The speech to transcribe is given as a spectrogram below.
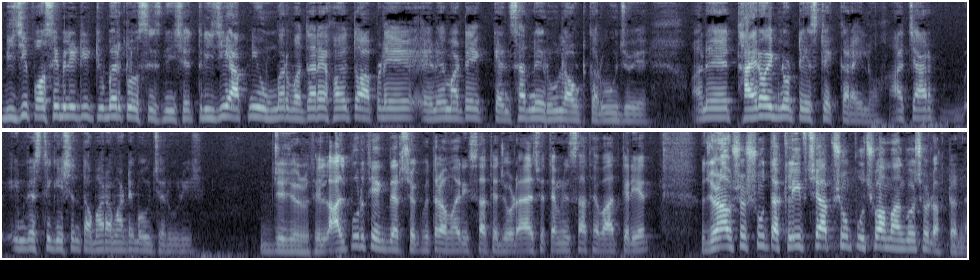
બીજી પોસિબિલિટી ટ્યુબરક્લોસિસની છે. ત્રીજી આપની ઉંમર વધારે હોય તો આપણે એને માટે કેન્સરને રૂલ આઉટ કરવું જોઈએ. અને થાઇરોઇડનો ટેસ્ટ એક કરાવી લો. આ ચાર ઇન્વેસ્ટિગેશન તમારા માટે બહુ જરૂરી છે. જી જરૂરથી. લાલપુરથી એક દર્શક મિત્ર અમારી સાથે જોડાયા છે. તેમની સાથે વાત કરીએ. જણાવશો શું તકલીફ છે? આપ શું પૂછવા માંગો છો ડોક્ટરને?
